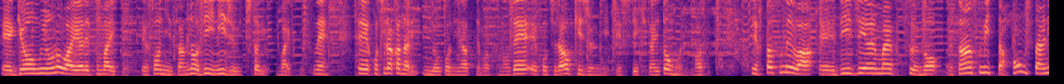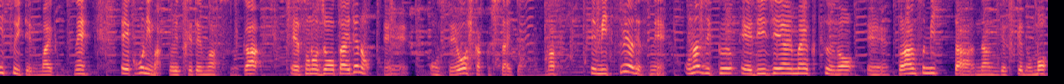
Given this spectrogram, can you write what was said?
え業務用のワイヤレスマイク、ソニーさんの D21 というマイクですね。えこちらかなりいい音になってますので、こちらを基準にしていきたいと思います。で2つ目は、え DJI Mic 2のトランスミッター本体についているマイクですね。えここに今取り付けてますが、えその状態での、え音声を比較したいと思います。で3つ目はですね同じく、え DJI Mic 2の、えトランスミッターなんですけども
